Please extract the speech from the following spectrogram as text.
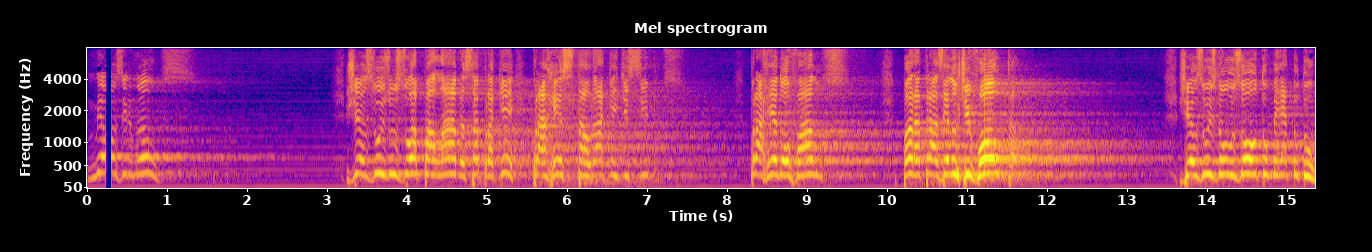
Meus irmãos, Jesus usou a palavra, sabe para quê? Para restaurar aqueles discípulos, para renová-los, para trazê-los de volta. Jesus não usou outro método,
